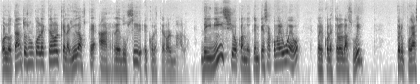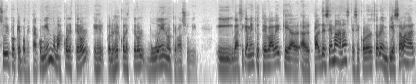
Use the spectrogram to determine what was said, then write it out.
Por lo tanto, es un colesterol que le ayuda a usted a reducir el colesterol malo. De inicio, cuando usted empieza a comer huevo, pues el colesterol va a subir. Pero va a subir porque, porque está comiendo más colesterol, que pero es el colesterol bueno el que va a subir. Y básicamente usted va a ver que al, par de semanas ese colesterol empieza a bajar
